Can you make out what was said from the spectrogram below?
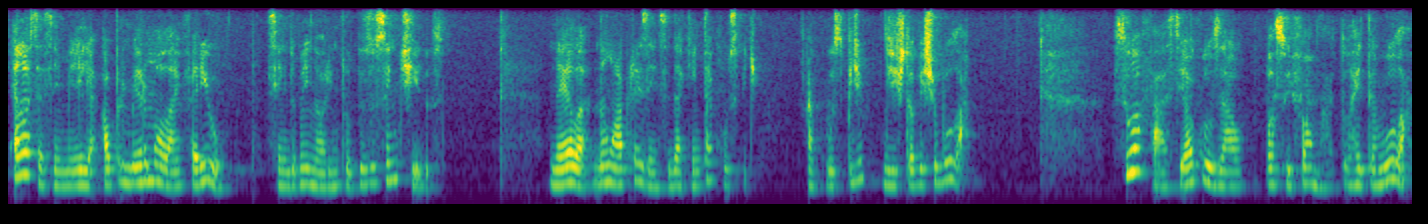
Ela se assemelha ao primeiro molar inferior, sendo menor em todos os sentidos. Nela não há presença da quinta cúspide, a cúspide distal-vestibular. Sua face oclusal possui formato retangular,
